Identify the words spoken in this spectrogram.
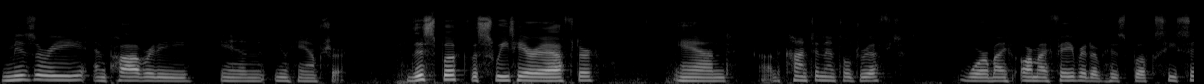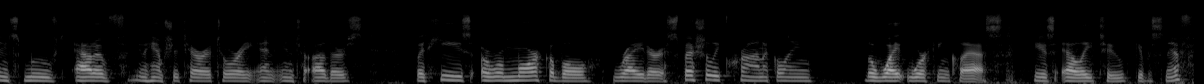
misery and poverty in New Hampshire. This book, The Sweet Hereafter, and uh, The Continental Drift were my, are my favorite of his books. He's since moved out of New Hampshire territory and into others, but he's a remarkable writer, especially chronicling the white working class. Here's Ellie to give a sniff.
